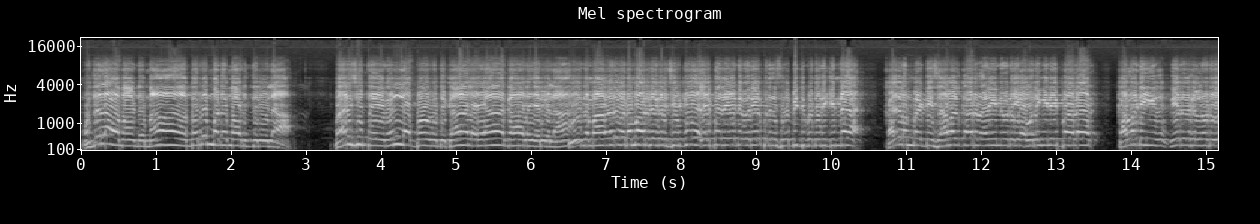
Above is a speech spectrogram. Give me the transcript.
முதலாம் ஆண்டு மாபெரும் மடமாடு திருவிழா. பரிசுத்தை வெல்ல போவது காளையா காளையர்களா இந்த மாபெரும் வடமாறு நிகழ்ச்சிக்கு அழைப்பதை ஏற்று வரியப்படுத்தி சிறப்பித்துக் கொண்டிருக்கின்ற கள்ளம்பட்டி சாவல்காரன் அணியினுடைய ஒருங்கிணைப்பாளர் கபடி வீரர்களுடைய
